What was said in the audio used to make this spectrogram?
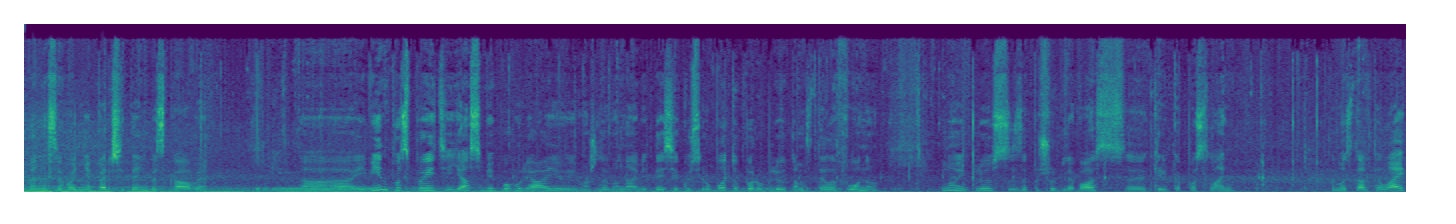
в мене сьогодні перший день без кави. Він поспить, і я собі погуляю, і, можливо, навіть десь якусь роботу пороблю там з телефону. Ну і плюс запишу для вас е, кілька послань. Тому ставте лайк,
